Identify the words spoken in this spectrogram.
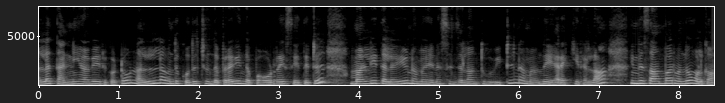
நல்லா தண்ணியாகவே இருக்கட்டும். நல்லா வந்து கொதிச்சு வந்த பிறகு இந்த பவுடரை சேர்த்துட்டு மல்லித்தலையும் நம்ம என்ன செஞ்சலாம் தூவிட்டு நம்ம வந்து இறக்கிடலாம். இந்த சாம்பார் வந்து உங்களுக்கு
